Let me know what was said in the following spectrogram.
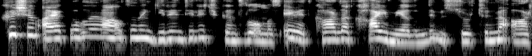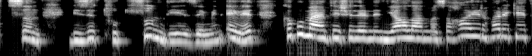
Kışın ayakkabıların altının girintili çıkıntılı olması. Evet karda kaymayalım değil mi? Sürtünme artsın, bizi tutsun diye zemin. Evet kapı menteşelerinin yağlanması. Hayır hareket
